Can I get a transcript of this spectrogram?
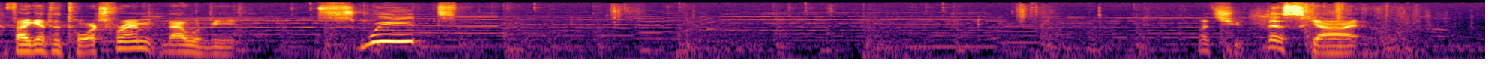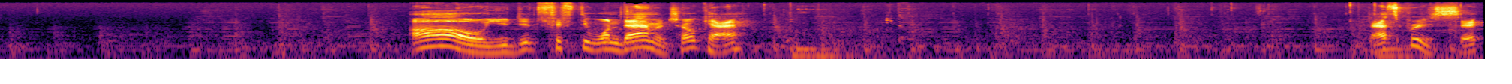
If I get the torch for him, that would be Sweet! Let's shoot this guy. Oh, you did 51 damage. Okay. That's pretty sick.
